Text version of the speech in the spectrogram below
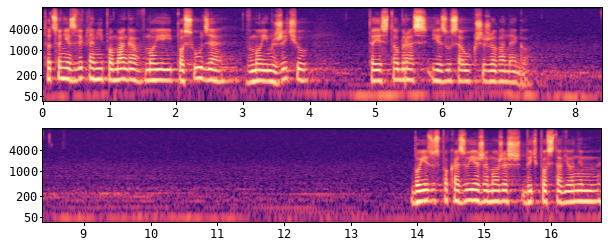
To, co niezwykle mi pomaga w mojej posłudze, w moim życiu, to jest obraz Jezusa ukrzyżowanego. Bo Jezus pokazuje, że możesz być postawionym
